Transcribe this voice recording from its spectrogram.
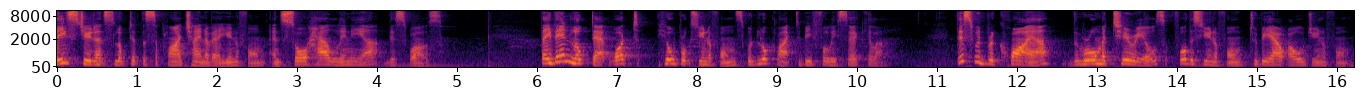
These students looked at the supply chain of our uniform and saw how linear this was. They then looked at what Hillbrook's uniforms would look like to be fully circular. This would require the raw materials for this uniform to be our old uniform.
